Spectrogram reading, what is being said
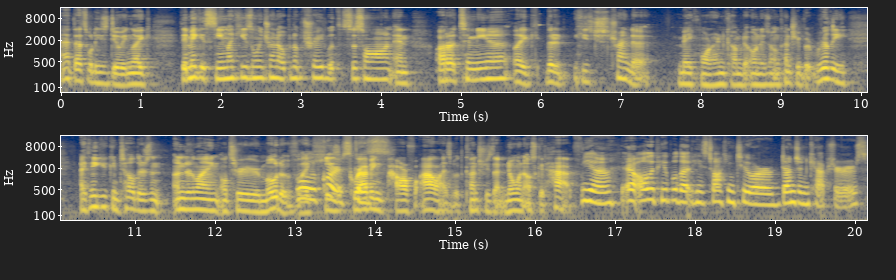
at that's what he's doing. Like they make it seem like he's only trying to open up trade with Sasan and Aratemia. Like they're he's just trying to make more income to own his own country. But really, I think you can tell there's an underlying ulterior motive. Well, like of course, he's grabbing powerful allies with countries that no one else could have, Yeah, and all the people that he's talking to are dungeon capturers.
